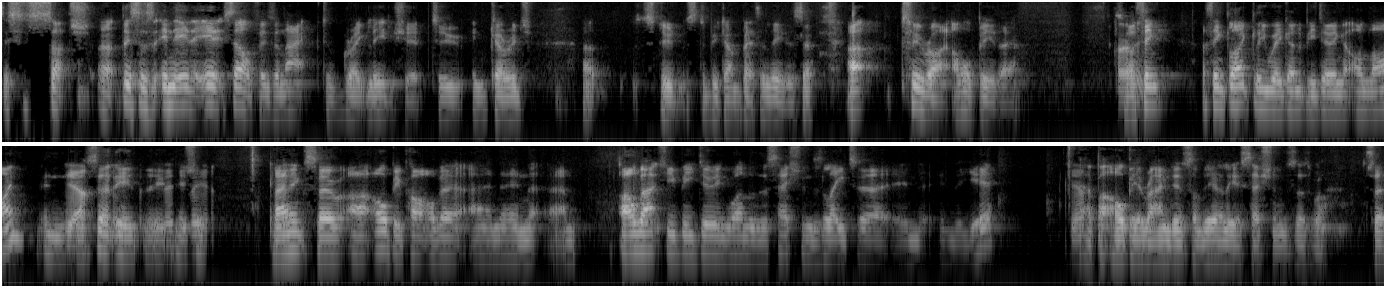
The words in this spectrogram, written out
this is such, uh, this is in, in, itself is an act of great leadership to encourage uh, students to become better leaders. So, uh, too right, I'll be there. So I think I think likely we're going to be doing it online, in, yeah. certainly the initial yeah. planning. So uh, I'll be part of it, and then um, I'll actually be doing one of the sessions later in in the year. Yeah. Uh, but I'll be around in some of the earlier sessions as well. So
